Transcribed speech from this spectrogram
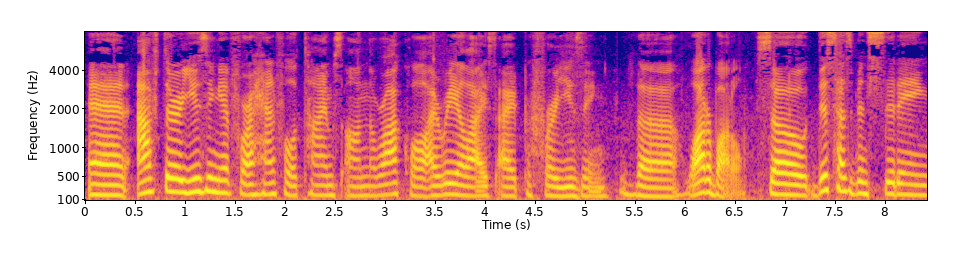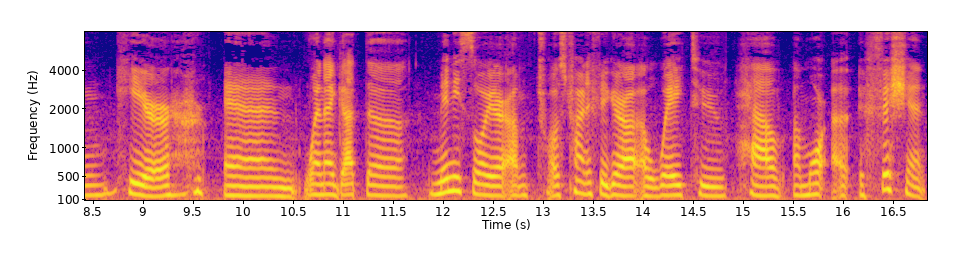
And after using it for a handful of times on the rock wall, I realized I prefer using the water bottle. So this has been sitting here. and when I got the mini Sawyer, I'm, i was trying to figure out a way to have a more uh, efficient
